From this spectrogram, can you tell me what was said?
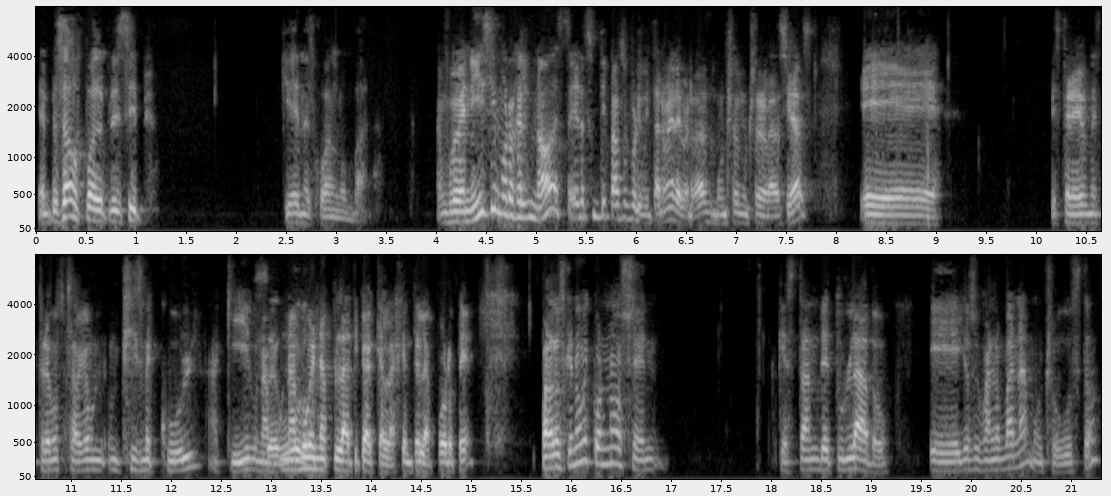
empezamos por el principio. ¿Quién es Juan Lombana? Buenísimo, Rogelio. No, eres un tipazo por invitarme, de verdad. Muchas, muchas gracias. Eh, espere- esperemos que salga un, un chisme cool aquí, una buena plática que a la gente le aporte. Para los que no me conocen, que están de tu lado, eh, yo soy Juan Lombana, mucho gusto.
